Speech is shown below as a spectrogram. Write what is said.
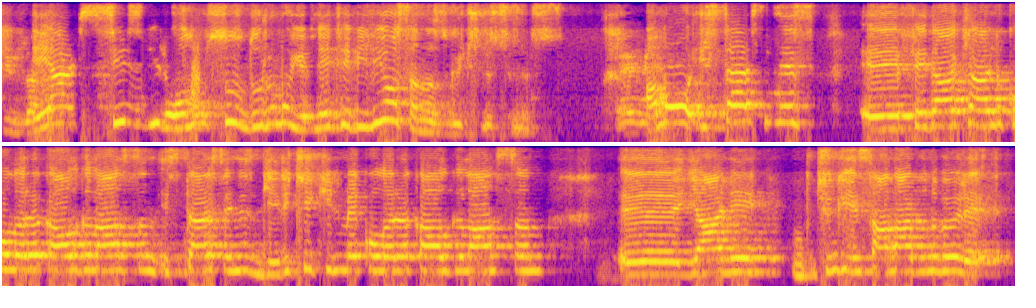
güzel. Eğer siz bir olumsuz durumu yönetebiliyorsanız güçlüsünüz. Evet. Ama o isterseniz e, fedakarlık olarak algılansın, isterseniz geri çekilmek olarak algılansın. E, yani çünkü insanlar bunu böyle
